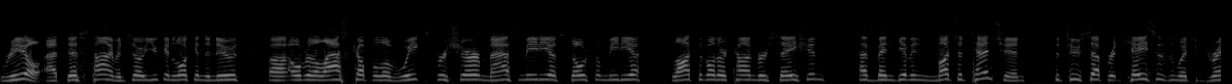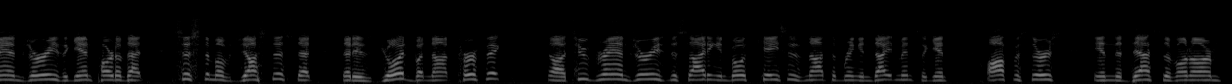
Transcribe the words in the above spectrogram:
real at this time. And so you can look in the news uh, over the last couple of weeks for sure. Mass media, social media, lots of other conversations have been giving much attention to two separate cases in which grand juries, again, part of that system of justice that, that is good but not perfect, uh, two grand juries deciding in both cases not to bring indictments against officers in the deaths of unarmed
